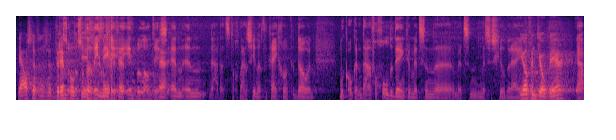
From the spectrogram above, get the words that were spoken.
Ja, alsof er een soort Alsof- drempeltje alsof er is neergezet. in beland is. Ja. En, en nou, dat is toch waanzinnig, dat krijg je gewoon cadeau. En moet ik ook aan Daan van Golden denken met zijn, eh, met zijn, met zijn schilderijen. Een Joe Bear, Ja,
